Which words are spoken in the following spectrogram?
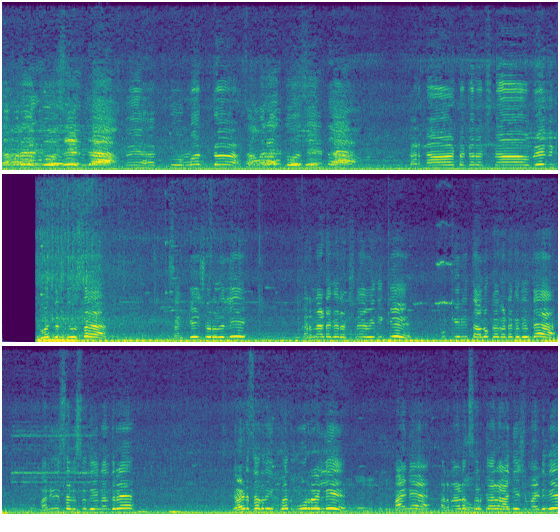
ಸಮರಕ್ಕೂ ಸಿದ್ಧ. ಹಕ್ಕು ಬದ್ಧ. ಸಮರಕ್ಕೂ ಸಿದ್ಧ. ಕರ್ನಾಟಕ ರಕ್ಷಣಾ ವೇದಿಕೆ ಇವತ್ತಿನ ದಿವಸ ಸಂಕೇಶ್ವರದಲ್ಲಿ ಕರ್ನಾಟಕ ರಕ್ಷಣಾ ವೇದಿಕೆ ಹುಕ್ಕೇರಿ ತಾಲೂಕು ಘಟಕದಿಂದ ಮನವಿ ಸಲ್ಲಿಸೋದೇನೆಂದರೆ ಎರಡು ಸಾವಿರದ ಇಪ್ಪತ್ತ್ ಮೂರರಲ್ಲಿ ಮಾನ್ಯ ಕರ್ನಾಟಕ ಸರ್ಕಾರ ಆದೇಶ ಮಾಡಿದೆ.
